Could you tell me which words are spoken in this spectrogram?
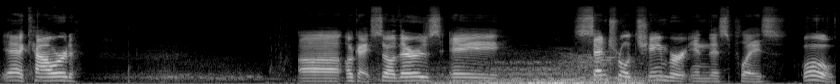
Yeah, coward. Uh, okay, so there's a central chamber in this place. Whoa.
